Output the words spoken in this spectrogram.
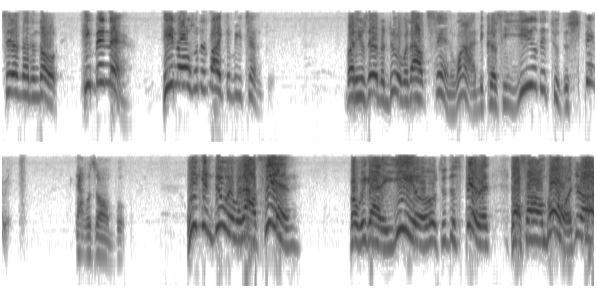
Says that know he's been there. He knows what it's like to be tempted. But he was able to do it without sin. Why? Because he yielded to the spirit that was on board. We can do it without sin, but we got to yield to the spirit that's on board. You know,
